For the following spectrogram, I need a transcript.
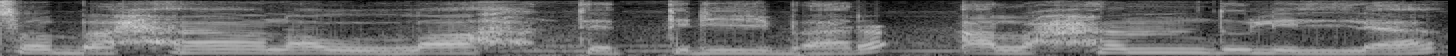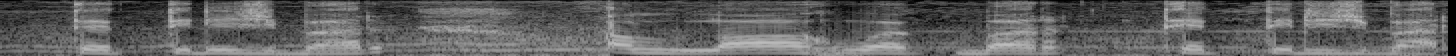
সোবাহান আল্লাহ তেত্রিশ বার, আলহামদুলিল্লাহ তেত্রিশ বার, আল্লাহু আকবার তেত্রিশ বার।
